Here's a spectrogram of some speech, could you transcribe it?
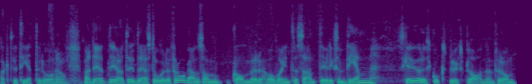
aktiviteter. Då. Ja. Men det, det, den stora frågan som kommer att vara intressant är liksom vem ska göra skogsbruksplanen. För om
